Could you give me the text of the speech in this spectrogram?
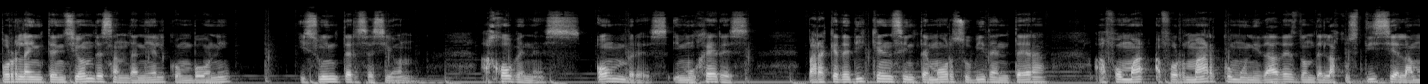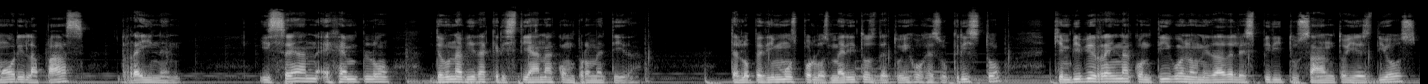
por la intención de San Daniel Comboni y su intercesión a jóvenes, hombres y mujeres para que dediquen sin temor su vida entera a, formar, comunidades donde la justicia, el amor y la paz reinen y sean ejemplo de una vida cristiana comprometida. Te lo pedimos por los méritos de tu Hijo Jesucristo, quien vive y reina contigo en la unidad del Espíritu Santo y es Dios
